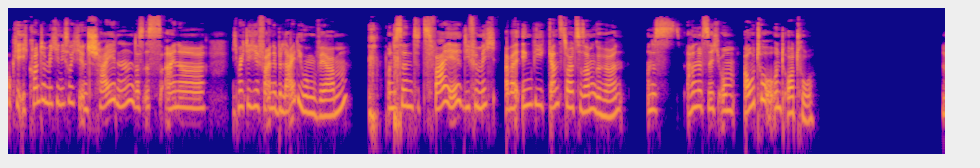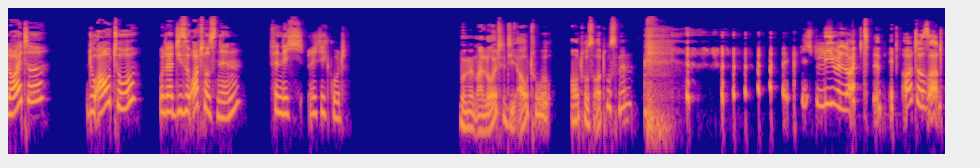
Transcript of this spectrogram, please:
Okay, ich konnte mich hier nicht so richtig entscheiden. Das ist eine, ich möchte hier für eine Beleidigung werben. Und es sind zwei, die für mich aber irgendwie ganz toll zusammengehören. Und es handelt sich um Auto und Otto. Leute, du Auto oder diese Ottos nennen, finde ich richtig gut. Moment mal, Leute, die Auto, Autos Ottos nennen? Ich liebe Leute, die Autos Autos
